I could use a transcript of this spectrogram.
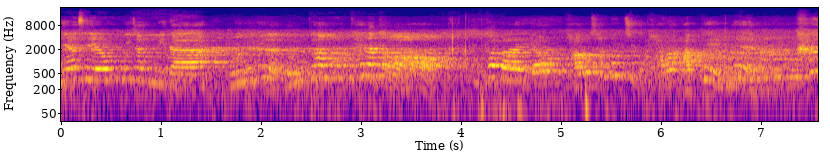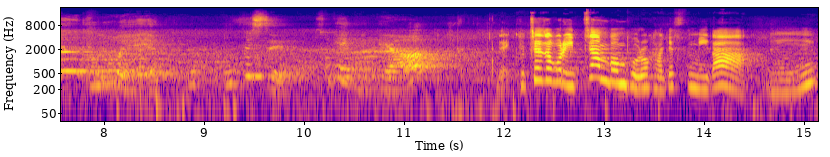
안녕하세요, 홍미정입니다. 오늘은 음탕 테라타워 구파바이역 바로 선봉지구 바로 앞에 있는 큰 규모의 오- 오피스 소개해 드릴게요. 네, 구체적으로 입지 한번 보러 가겠습니다. 네.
